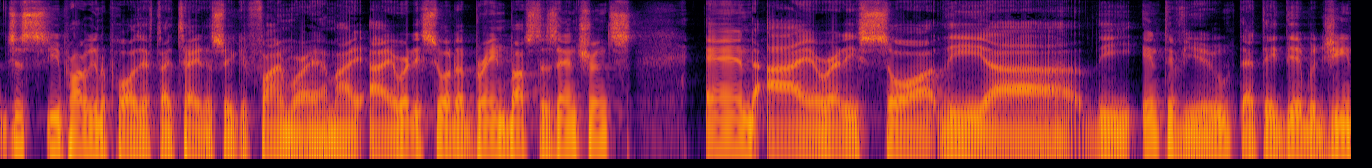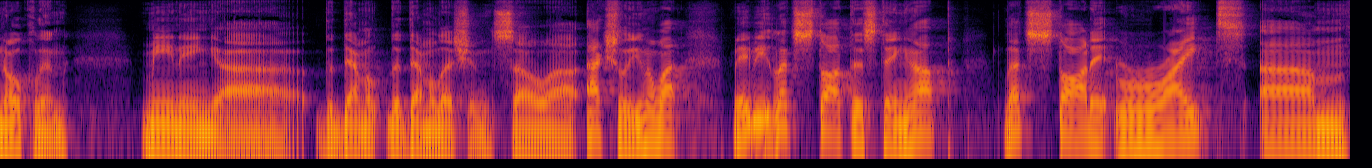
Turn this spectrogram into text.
just you're probably going to pause after I tell you this so you can find where I am. I, I already saw the Brainbusters entrance, and I already saw the uh, the interview that they did with Gene Okerlund, meaning uh, the demo, the demolition. So uh, actually, you know what? Maybe let's start this thing up. Let's start it right. Um,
